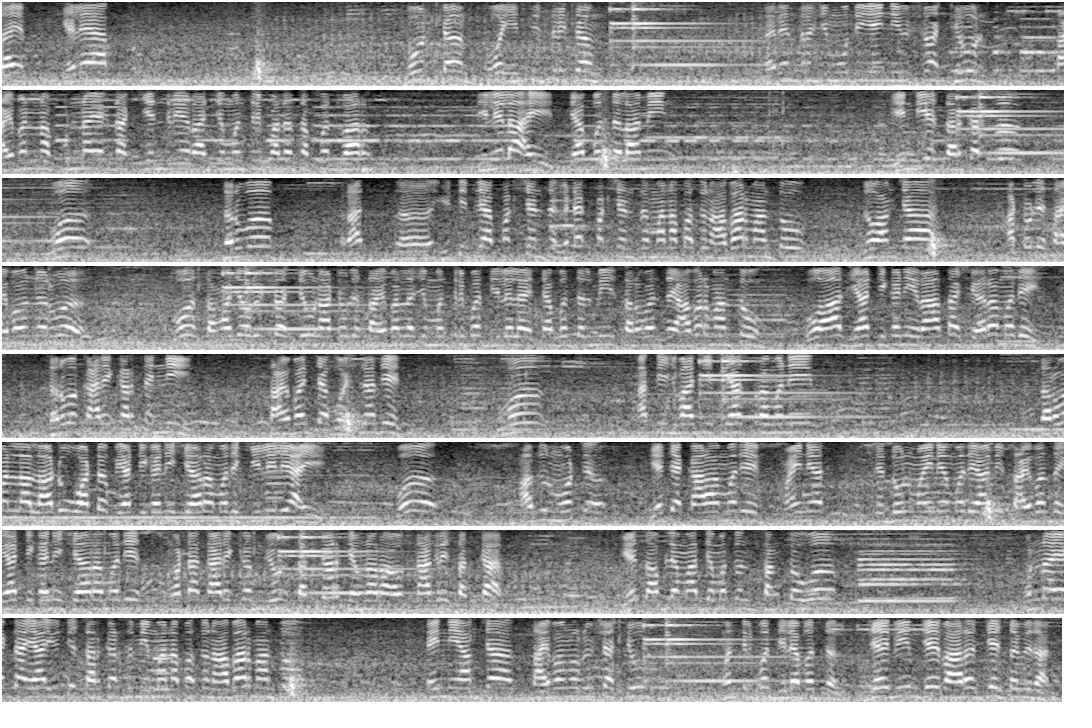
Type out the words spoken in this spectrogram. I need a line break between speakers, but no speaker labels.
साहेब गेल्या दोन टर्म व हो, ही तिसरी टर्म नरेंद्रजी मोदी यांनी विश्वास ठेवून साहेबांना पुन्हा एकदा केंद्रीय राज्यमंत्रीपदाचा पदभार दिलेला आहे. त्याबद्दल आम्ही एन डी ए सरकारचं व सर्व राज युतीतल्या पक्षांचं घटक पक्षांचं मनापासून आभार मानतो. जो आमच्या आठवले साहेबांवर व व समाजावर विश्वास ठेवून आठवले साहेबांना जे मंत्रिपद दिलेलं आहे त्याबद्दल मी सर्वांचे आभार मानतो. व आज या ठिकाणी राहता शहरामध्ये सर्व कार्यकर्त्यांनी साहेबांच्या घोषणा देत व आतिषबाजी त्याचप्रमाणे सर्वांना लाडू वाटप या ठिकाणी शहरामध्ये केलेली आहे. व अजून मोठ्या याच्या काळामध्ये महिन्यात ते दोन महिन्यामध्ये आम्ही साहेबांचा या ठिकाणी शहरामध्ये मोठा कार्यक्रम घेऊन सत्कार ठेवणार आहोत नागरी सत्कार. हेच आपल्या माध्यमातून सांगतो व पुन्हा एकदा या युती सरकारचं मी मनापासून आभार मानतो. त्यांनी आमच्या साहेबांवर विश्वास ठेवून मंत्रिपद दिल्याबद्दल. जय भीम जय भारत जय संविधान.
